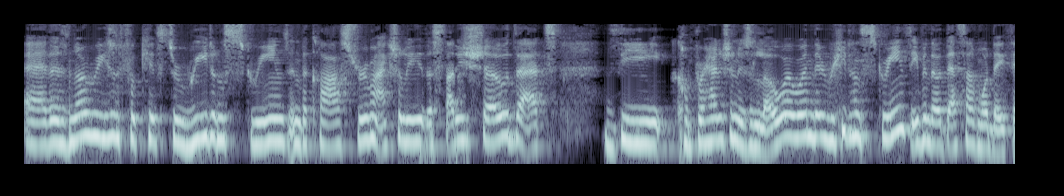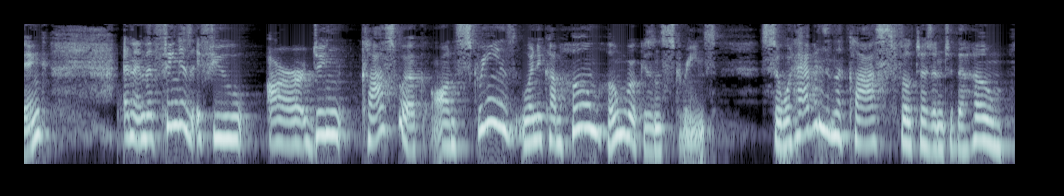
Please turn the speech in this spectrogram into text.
Uh, there's no reason for kids to read on screens in the classroom. Actually, the studies show that the comprehension is lower when they read on screens, even though that's not what they think. And, and the thing is, if you are doing classwork on screens, when you come home, homework is on screens. So what happens in the class filters into the home.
